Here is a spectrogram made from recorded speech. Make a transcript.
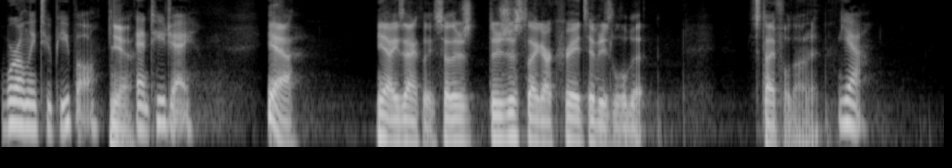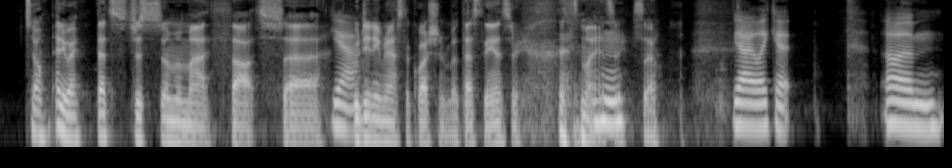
we're only two people Yeah. and TJ. Yeah. Yeah, exactly. So there's there's just like our creativity is a little bit stifled on it. Yeah. So anyway, that's just some of my thoughts. Uh Yeah. we didn't even ask the question, but that's the answer. that's my answer. So Yeah, I like it. Um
